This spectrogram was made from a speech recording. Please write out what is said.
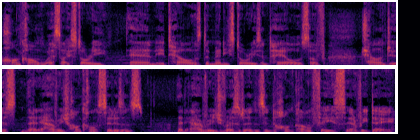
Hong Kong West Side Story, and it tells the many stories and tales of challenges that average Hong Kong citizens, that average residents in Hong Kong face every day.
